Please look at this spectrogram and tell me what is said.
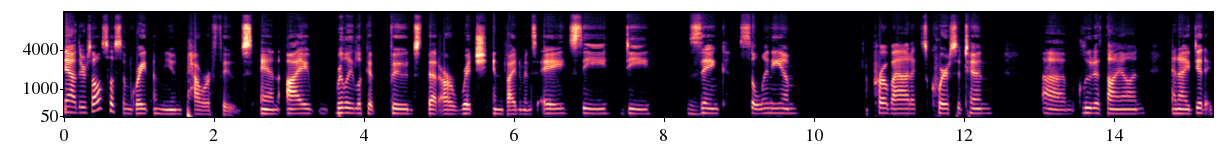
Now, there's also some great immune power foods, and I really look at foods that are rich in vitamins A, C, D, zinc, selenium, probiotics, quercetin, um, glutathione, and I did a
